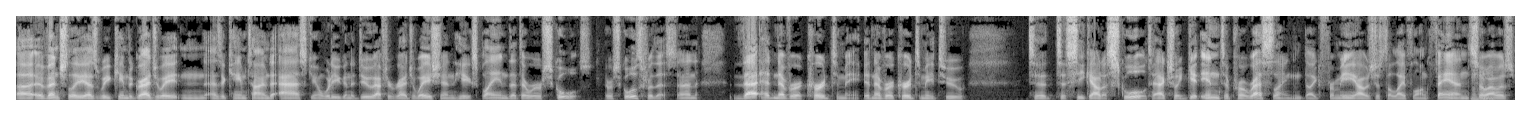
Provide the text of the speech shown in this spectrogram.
uh, eventually, as we came to graduate and as it came time to ask, you know, what are you going to do after graduation? He explained that there were schools. There were schools for this. And that had never occurred to me. It never occurred to me to to to seek out a school to actually get into pro wrestling. Like for me, I was just a lifelong fan, so I was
